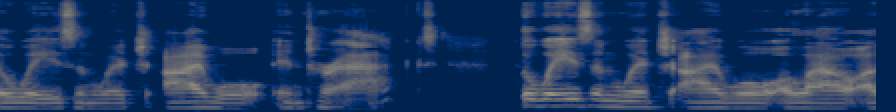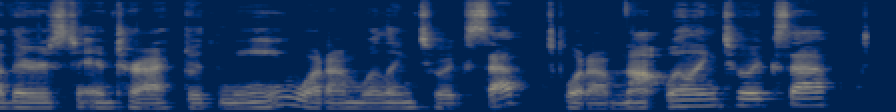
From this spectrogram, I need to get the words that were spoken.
the ways in which I will interact, the ways in which I will allow others to interact with me, what I'm willing to accept, what I'm not willing to accept,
